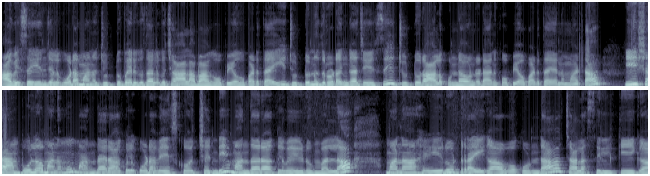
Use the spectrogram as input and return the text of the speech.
అవిసె గింజలు కూడా మన జుట్టు పెరుగుదలకు చాలా బాగా ఉపయోగపడతాయి. జుట్టును దృఢంగా చేసి జుట్టు రాలకుండా ఉండడానికి ఉపయోగపడతాయి అన్నమాట ఈ షాంపూలో మనము మందారాకులు కూడా వేసుకోవచ్చండి. మందారాకులు వేయడం వల్ల మన హెయిర్ డ్రైగా అవ్వకుండా చాలా సిల్కీగా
